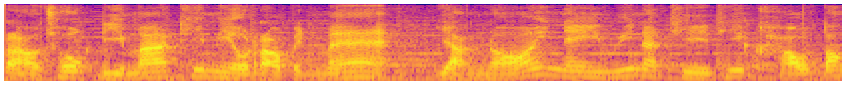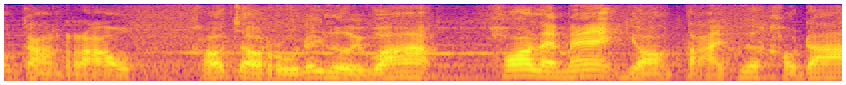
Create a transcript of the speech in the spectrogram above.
เราโชคดีมากที่มีเราเป็นแม่ อย่างน้อยในวินาทีที่เขาต้องการเรา เขาจะรู้ได้เลยว่า พ่อและแม่ยอมตายเพื่อเขาได้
